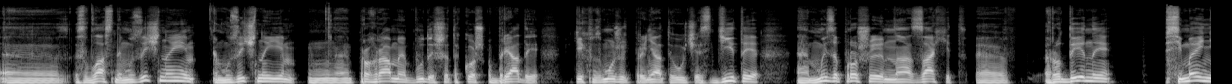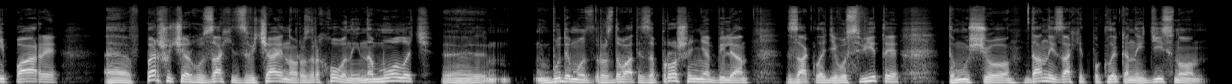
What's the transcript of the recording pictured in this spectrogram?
е, власне музичної музичної програми, буде ще також обряди, в яких зможуть прийняти участь діти. Е, ми запрошуємо на захід родини, сімейні пари. В першу чергу захід, звичайно, розрахований на молодь. Будемо роздавати запрошення біля закладів освіти, тому що даний захід покликаний дійсно Е,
